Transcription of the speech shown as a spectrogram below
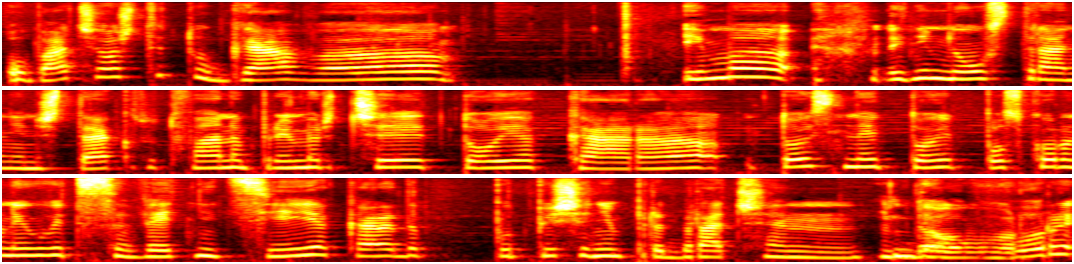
Обаче още тогава има едни много странни неща, като това, например, че той я кара, т.е. не той, по-скоро неговите съветници я кара да подпише един предбрачен договор. Договор.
